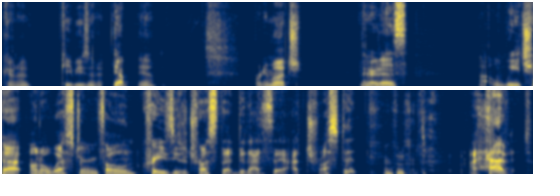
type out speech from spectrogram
gonna keep using it. Yep. Yeah. Pretty much. There it is. Uh, WeChat on a Western phone. Crazy to trust that. Did I say I trust it? I have it.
